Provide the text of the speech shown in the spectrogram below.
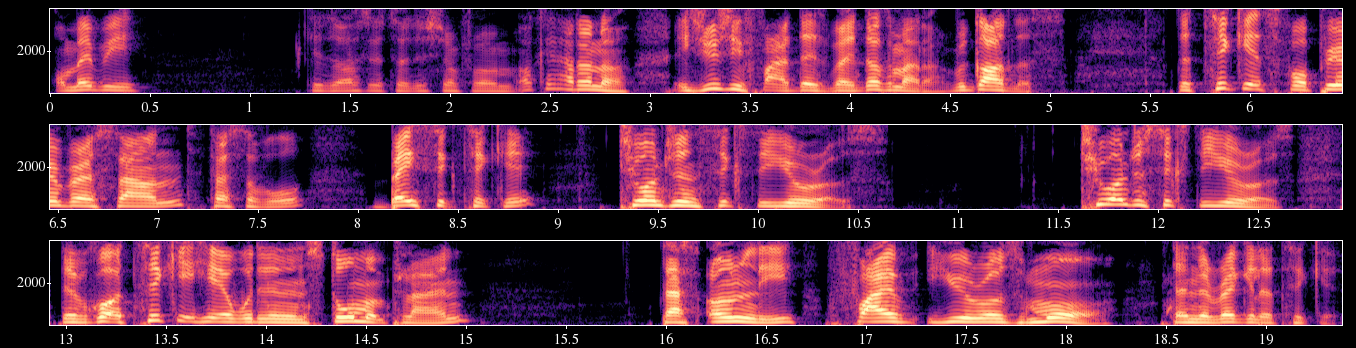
Or maybe Kids ask your tradition from okay, I don't know. It's usually five days, but it doesn't matter. Regardless, the tickets for Primavera Sound Festival, basic ticket, two hundred and sixty euros. Two hundred sixty euros. They've got a ticket here with an installment plan. That's only five euros more than the regular ticket.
